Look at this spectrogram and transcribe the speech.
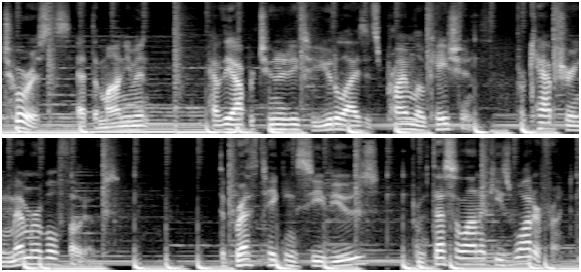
Tourists at the monument have the opportunity to utilize its prime location for capturing memorable photos. The breathtaking sea views from Thessaloniki's waterfront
